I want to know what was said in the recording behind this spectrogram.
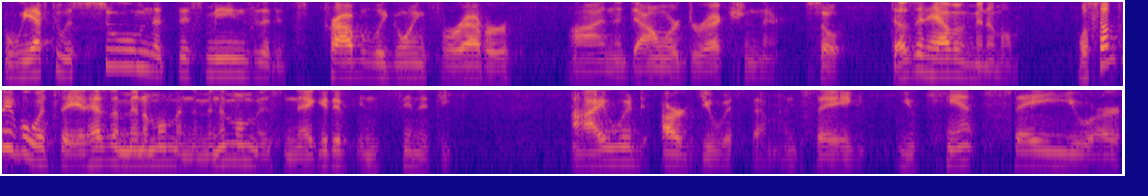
we have to assume that this means that it's probably going forever uh, in the downward direction there. So does it have a minimum? Well, some people would say it has a minimum, and the minimum is negative infinity. I would argue with them and say you can't say you are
